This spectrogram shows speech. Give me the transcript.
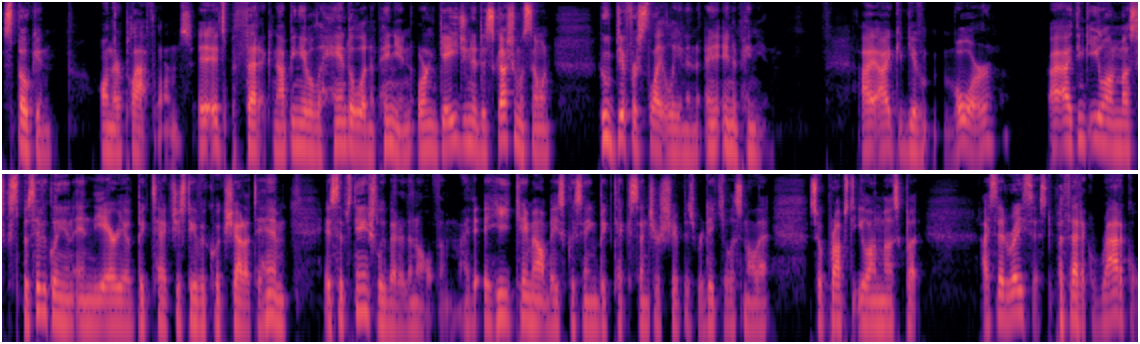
spoken on their platforms. It, it's pathetic not being able to handle an opinion or engage in a discussion with someone who differs slightly in, in opinion. I, I could give more. I, I think Elon Musk, specifically in, in the area of big tech, just to give a quick shout out to him, is substantially better than all of them. I, he came out basically saying big tech censorship is ridiculous and all that. So props to Elon Musk. But I said racist, pathetic, radical.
